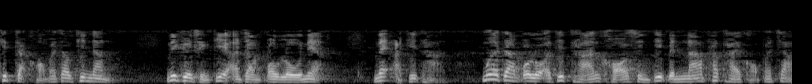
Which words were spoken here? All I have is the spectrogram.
คิดจักของพระเจ้าที่นั่น นี่คือสิ่งที่อาจารย์เปาโลเนี่ยได้อธิษฐาน เมื่ออาจารย์เปาโลอธิษฐานขอสิ่งที่เป็นน้ำพระทัยของพระเจ้า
